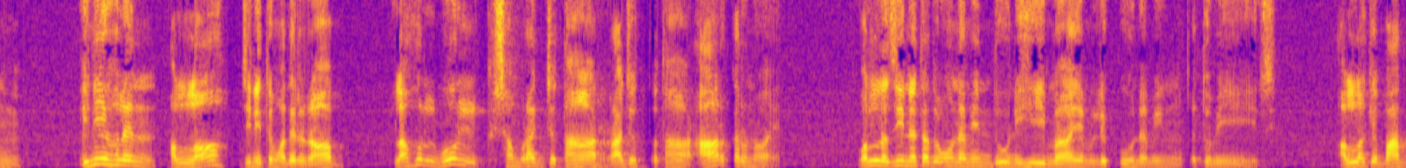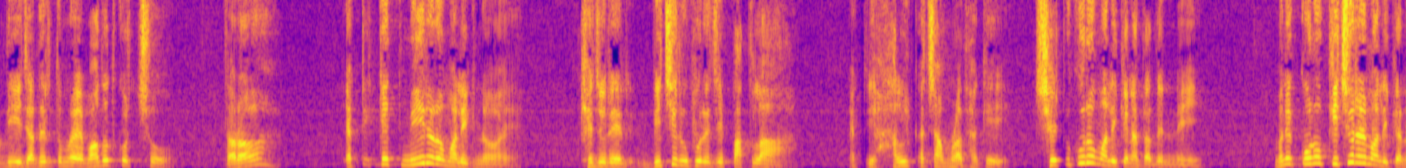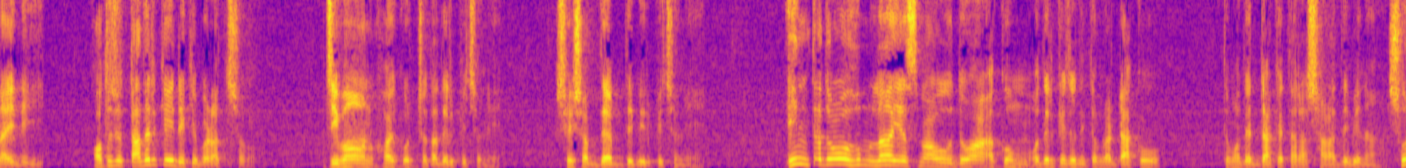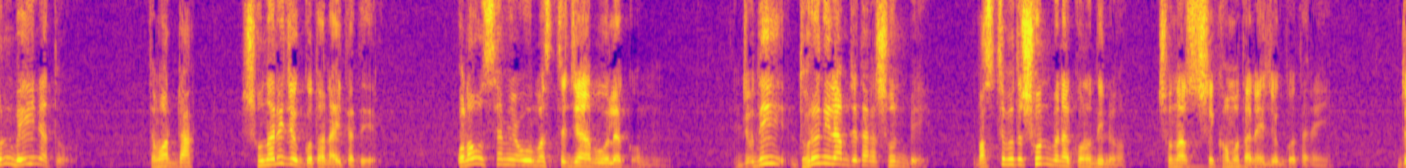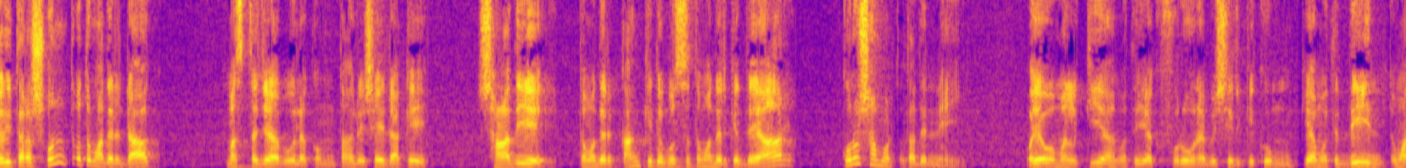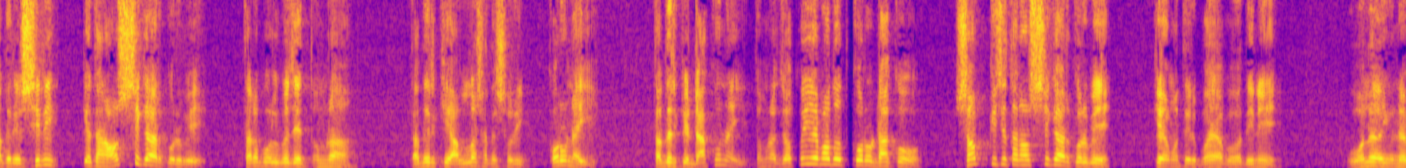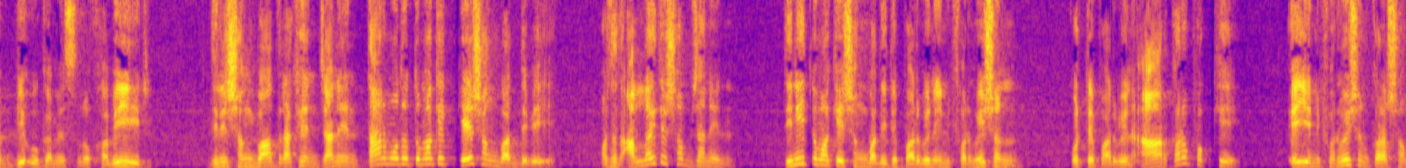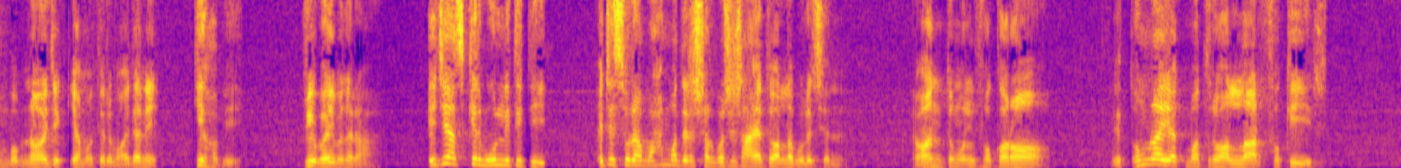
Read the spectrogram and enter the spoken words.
ইনি হলেন আল্লাহ, যিনি তোমাদের রব। লাহুল মুল্ক, সাম্রাজ্য তাঁর, রাজত্ব তাঁর, আর কারও নয়। আল্লাহকে বাদ দিয়ে যাদের তোমরা এবাদত করছ, তারা একটি কেতমিরেরও মালিক নয়। খেজুরের বিচির উপরে যে পাতলা, একটি হালকা চামড়া থাকে, সেটুকুরও মালিকানা তাদের নেই। মানে কোনো কিছুর মালিকানাই নেই। অথচ তাদেরকেই ডেকে বেড়াচ্ছ। জীবন ক্ষয় করছ তাদের পেছনে, সেসব দেব দেবীর ওদেরকে যদি তোমরা ডাকো, তোমাদের ডাকে তারা সাড়া দেবে না। শুনবেই না তো। তোমার ডাক শোনারই যোগ্যতা নাই তাদের। যদি ধরে নিলাম যে তারা শুনবে। বাস্তবে তো শুনবে না কোনোদিনও। শোনার সে ক্ষমতা নেই, যোগ্যতা নেই। যদি তারা শুনতো তোমাদের ডাক মাস্তাজাবুল তাহলে সেই ডাকে সাড়া দিয়ে তোমাদের কাঙ্ক্ষিত বস্তু তোমাদেরকে দেয়ার কোনো সামর্থ্য তাদের নেই। ওয়ামাল কিয়ামতে এক ফুরুন কিকুম কিয়ামতের দিন তোমাদের শিরিককে তারা অস্বীকার করবে। তারা বলবে যে, তোমরা তাদেরকে আল্লাহর সাথে শরিক করো নাই, তাদেরকে ডাকো নাই, তোমরা যতই আবাদত করো, ডাকো, সবকিছু তারা অস্বীকার করবে কেয়ামতের ভয়াবহ দিনে। খবির, যিনি সংবাদ রাখেন, জানেন, তার মতো তোমাকে কে সংবাদ দেবে? অর্থাৎ আল্লাহ তো সব জানেন। তিনি তোমাকে সংবাদ দিতে পারবেন ইনফরমেশন করতে পারবেন। আর কারও পক্ষে এই ইনফরমেশন করা সম্ভব নয় যে কেয়ামতের ময়দানে কি হবে। প্রিয় ভাই বোনেরা এই যে আজকের মূলনীতিটি এটি সুরা মোহাম্মদের সর্বশেষ আয়ত আল্লাহ বলেছেন অন্তমুল ফকর যে তোমরাই একমাত্র আল্লাহর ফকির।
